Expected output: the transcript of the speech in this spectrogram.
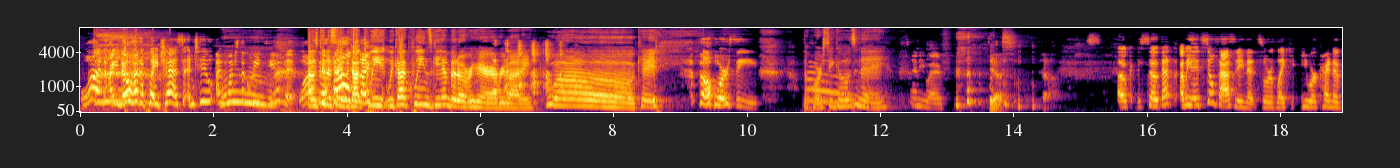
One, I know how to play chess, and two, I watched the Queen's Gambit. Why I was gonna say we did got I- Queen we got Queen's Gambit over here, everybody. Whoa, Katy. the horsey. The horsey goes Ah. nay. Anyway, yes okay, so that's. I mean, it's still fascinating that sort of like you were kind of,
